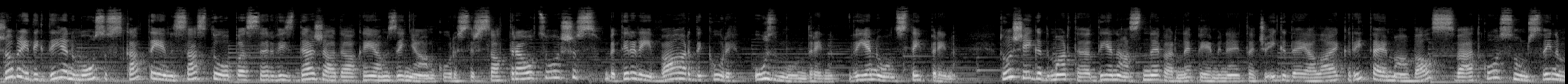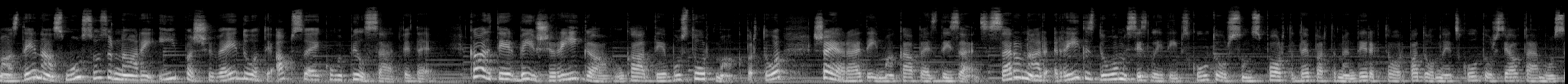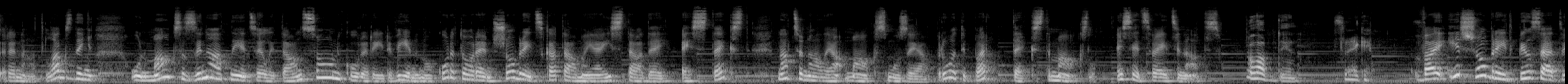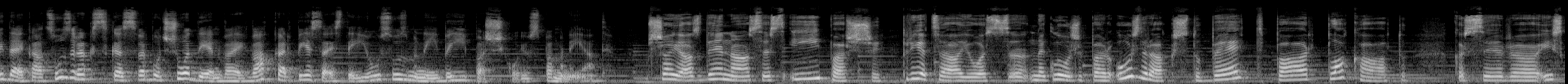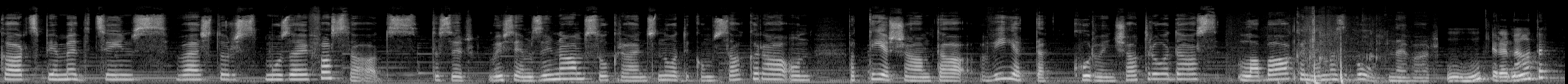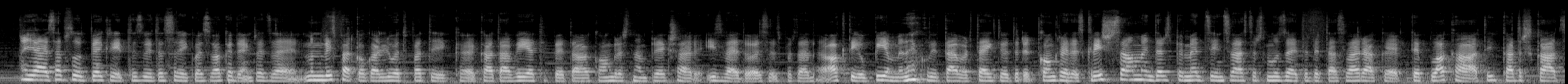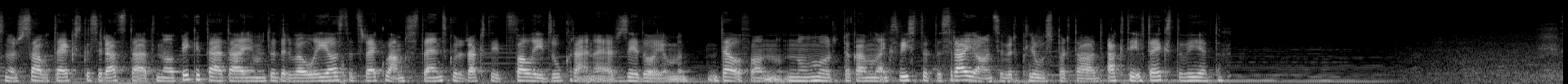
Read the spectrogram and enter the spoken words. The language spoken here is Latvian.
Šobrīd ikdiena mūsu skatieni sastopas ar visdažādākajām ziņām, kuras ir satraucošas, bet ir arī vārdi, kuri uzmundrina, vieno un stiprina. To šī gada martā dienās nevar nepieminēt, taču ikgadējā laika ritējumā, valsts svētkos un svinamās dienās mūs uzrunā arī īpaši veidoti apsveikumi pilsētvidē. Kādi tie ir bijuši Rīgā un kādi tie būs turpmāk? Par to šajā raidījumā Kāpēc dizains? Saruna ar Rīgas domas izglītības, kultūras un sporta departamenta direktoru padomnieci kultūras jautājumos Renātu Laksdiņu un mākslas zinātnieci Elita Ansoni, kur arī ir viena no kuratoriem šobrīd skatāmajā izstādē S-tekst Nacionālajā mākslas muzejā, proti par teksta mākslu. Esiet sveicinātas! Labdien! Sveiki! Vai ir šobrīd pilsētvidē kāds uzraksts, kas varbūt šodien vai vakar piesaistīja jūsu uzmanību īpaši, ko jūs pamanījāt? Šajās dienās es īpaši priecājos eh, ne gluži par uzrakstu, bet par plakātu, kas ir eh, izkārts pie medicīnas vēstures muzeja fasādes. Tas ir visiem zināms Ukraiņas notikumu sakarā, un patiešām tā vieta, kur viņš atrodas, labāka nemaz būt nevar. Mm -hmm. Renāte? Jā, es absolūti piekrītu. Tas bija tas arī, ko es vakar redzēju. Man vispār kaut kā ļoti patīk, kā tā vieta pie tā kongresa nama priekšā ir izveidojusies par tādu aktīvu pieminekli, tā var teikt, jo tur ir konkrētais krišs salmeņdarbs pie medicīnas vēstures muzeja, tad ir tās vairāk ir tie plakāti, katrs kāds no savu tekstu, kas ir atstāti no piketētājiem, un tad ir vēl liels tāds reklāmas stends, kur ir rakstīts palīdz Ukrainai ar ziedojumu telefonu numuru. Tā kā man liekas, viss tur tas rajons jau ir kļuvis par tādu aktīvu tekstu vietu.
